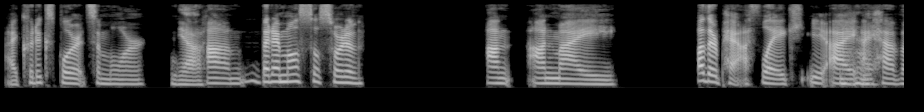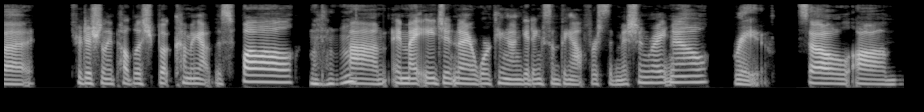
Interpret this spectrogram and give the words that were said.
I could explore it some more. Yeah. Um, but I'm also sort of on on my other path. Like, yeah, I, I Mhm. have a traditionally published book coming out this fall. Mhm. Um, and my agent and I are working on getting something out for submission right now. Great. So um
